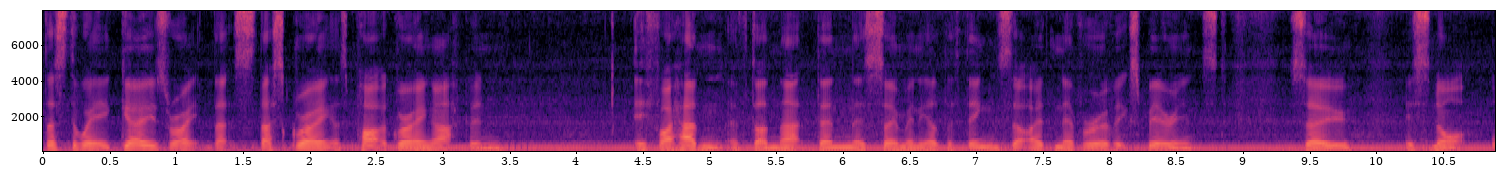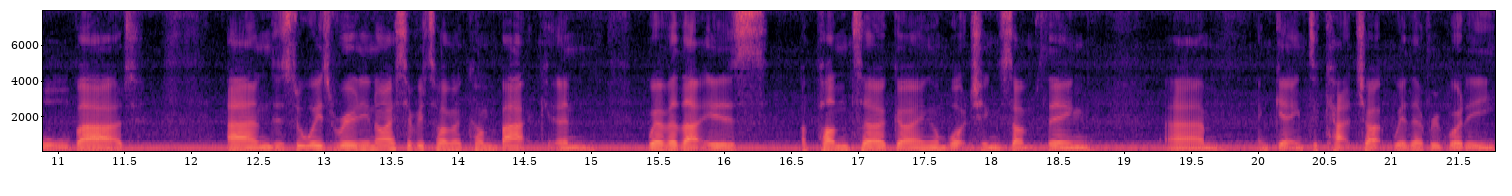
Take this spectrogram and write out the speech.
that's the way it goes, right? That's that's growing. That's part of growing up. And if I hadn't have done that, then there's so many other things that I'd never have experienced. So it's not all bad. And it's always really nice every time I come back. And whether that is a punter going and watching something um, and getting to catch up with everybody,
